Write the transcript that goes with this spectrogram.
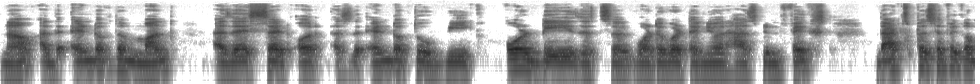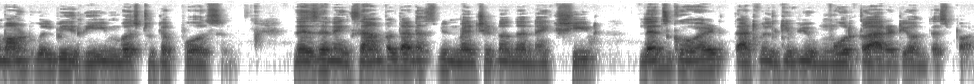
Now, at the end of the month, as I said, or as the end of the week or days itself, whatever tenure has been fixed, that specific amount will be reimbursed to the person. There's an example that has been mentioned on the next sheet. Let's go ahead, that will give you more clarity on this part.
